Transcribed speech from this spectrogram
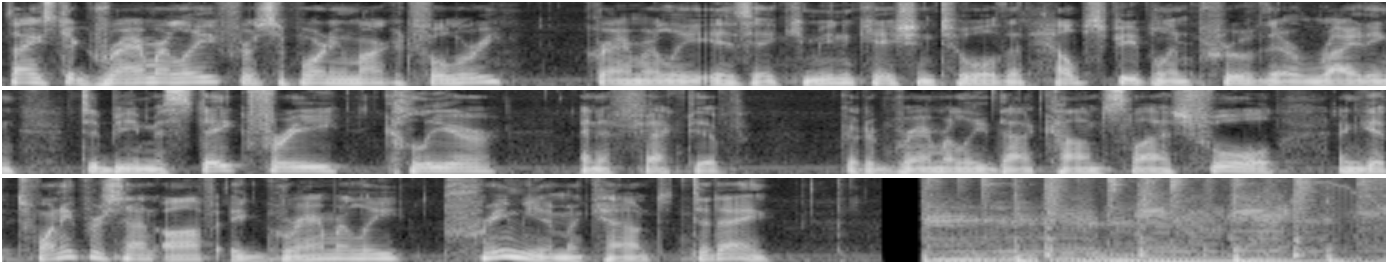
Thanks to Grammarly for supporting Market Foolery. Grammarly is a communication tool that helps people improve their writing to be mistake-free, clear, and effective. Go to grammarly.com slash fool and get 20% off a Grammarly premium account today.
